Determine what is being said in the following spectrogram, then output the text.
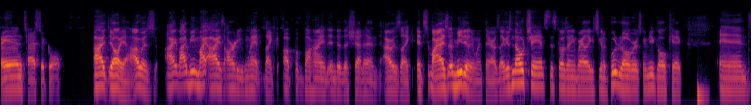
fantastic goal. I oh yeah, I was I I mean my eyes already went like up behind into the shed end. I was like, it's my eyes immediately went there. I was like, there's no chance this goes anywhere. Like it's gonna boot it over. It's gonna be a goal kick, and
